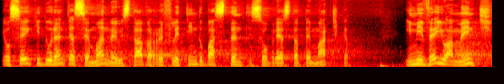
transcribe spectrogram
eu sei que durante a semana eu estava refletindo bastante sobre esta temática e me veio à mente,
